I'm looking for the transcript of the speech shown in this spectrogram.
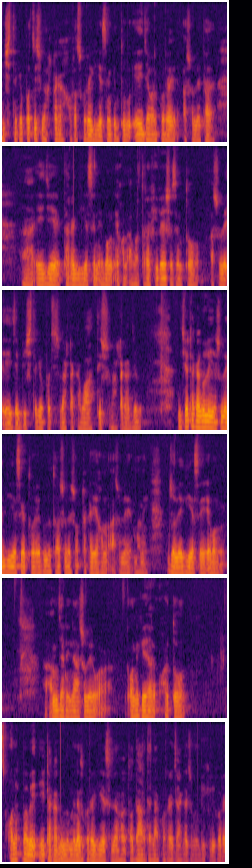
বিশ থেকে পঁচিশ লাখ টাকা খরচ করে গিয়েছেন। কিন্তু এই যাওয়ার পরে আসলে তা এই যে তারা গিয়েছেন এবং এখন আবার তারা ফিরে এসেছেন, তো আসলে এই যে বিশ থেকে পঁচিশ লাখ টাকা বা তিরিশ লাখ টাকা যে যে টাকাগুলি আসলে গিয়েছে, তো এগুলো তো আসলে সব টাকাই এখন আসলে মানে জ্বলে গিয়েছে এবং আমি জানি না আসলে অনেকে হয়তো অনেকভাবে এই টাকাগুলো ম্যানেজ করে গিয়েছিলেন হয়তো ধার দেনা করে, জায়গা জমি বিক্রি করে,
